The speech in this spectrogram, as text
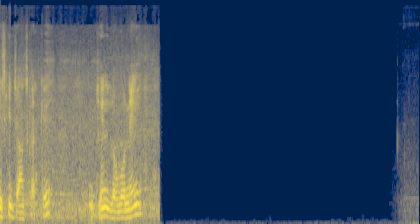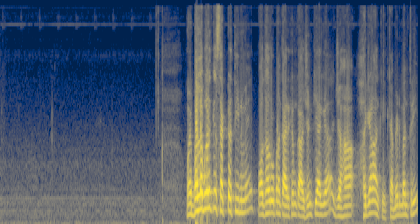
इसकी जाँच करके जिन लोगों ने वहीं बल्लभगढ़ के सेक्टर तीन में पौधारोपण कार्यक्रम का आयोजन किया गया जहाँ हरियाणा के कैबिनेट मंत्री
